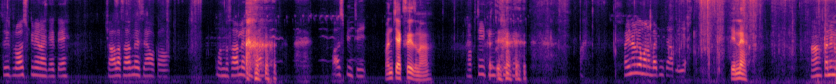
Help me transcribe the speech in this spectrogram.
చేతులు వాసిపోయినాయి నాకైతే చాలా సార్లు వేసా. ఒక వంద సార్లు వేసా వాసిపోయింది చెయ్యి. మంచి ఎక్సర్సైజ్ చెయ్యి ఫైనల్గా మనం పట్టిన చేపలు ఇయ్యే. ఎన్నే? ఆ, పన్నెండు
